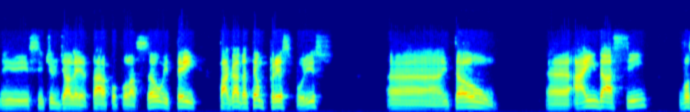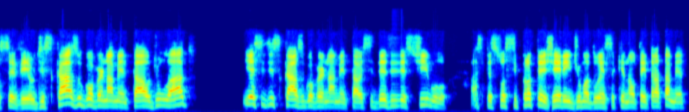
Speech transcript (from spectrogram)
em sentido de alertar a população, e tem pagado até um preço por isso. Uh, então, uh, ainda assim, você vê o descaso governamental de um lado, e esse descaso governamental, esse desestímulo as pessoas se protegerem de uma doença que não tem tratamento,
